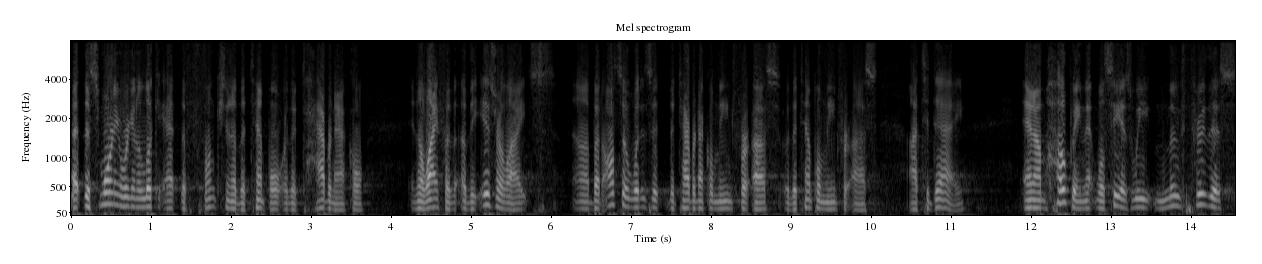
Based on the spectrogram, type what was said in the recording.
Uh, this morning we're going to look at the function of the temple or the tabernacle in the life of of the Israelites, uh, but also what does it, the tabernacle mean for us or the temple mean for us uh, today. And I'm hoping that we'll see as we move through this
